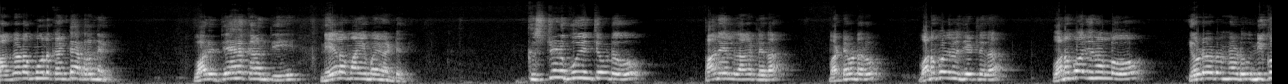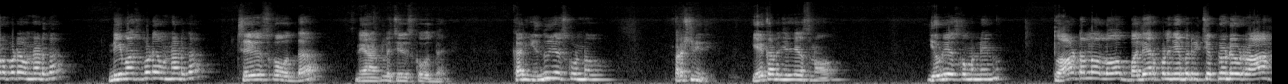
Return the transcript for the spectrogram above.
పగడముల కంటే ఎర్రనివి. వారి దేహకాంతి నీలమయమై వంటిది కృష్ణుని పూజించేవాడు పానీయాలు తాగట్లేదా? వాటి ఏమంటారు? వనభోజనాలు చేయట్లేదా? వనభోజనంలో ఎవడెవడు ఉన్నాడు? నీ కొరపడే ఉన్నాడుగా? నీ మతపడే ఉన్నాడుగా? చేసుకోవద్దా? నేను అట్లా చేసుకోవద్దని. కానీ ఎందుకు చేసుకున్నావు ప్రశ్న ఇది. ఏ కాడ చేస్తున్నావు? ఎవడు చేసుకోమని నేను? తోటలలో బలి అర్పణ చెప్పి చెప్పినాడు ఎవడు రా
